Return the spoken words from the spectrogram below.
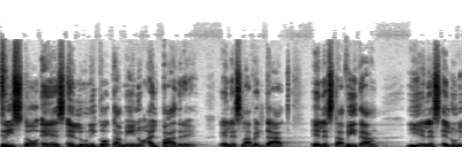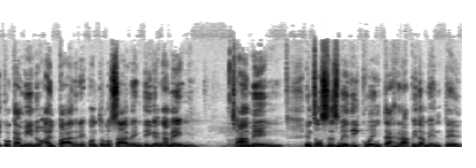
Cristo es el único camino al Padre. Él es la verdad, Él es la vida y Él es el único camino al Padre. ¿Cuántos lo saben? Digan amén. Amén. Entonces me di cuenta rápidamente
